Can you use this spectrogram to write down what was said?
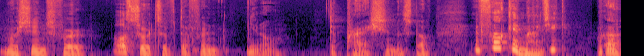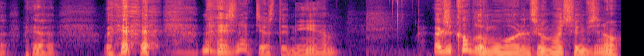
mushrooms for all sorts of different, you know, depression and stuff. And fucking magic. no, it's not just a name. There's a couple of warnings for mushrooms, you know.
